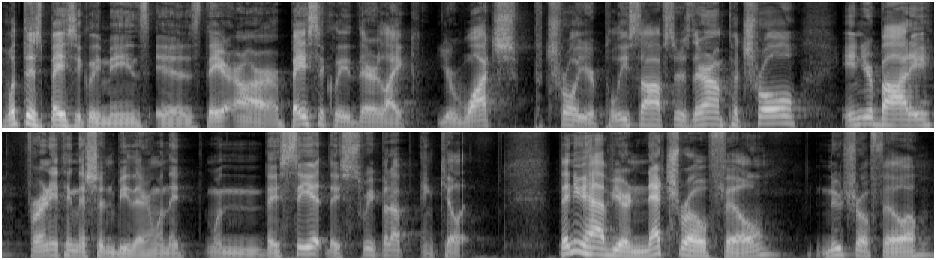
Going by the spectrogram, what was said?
what this basically means is they are basically they're like your watch patrol, your police officers. They're on patrol in your body for anything that shouldn't be there. And when they when they see it, they sweep it up and kill it. Then you have your neutrophil, neutrophil,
